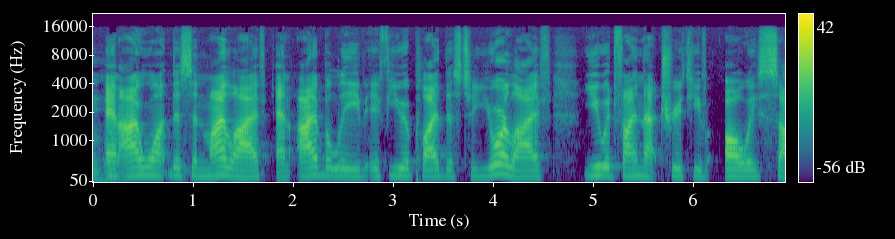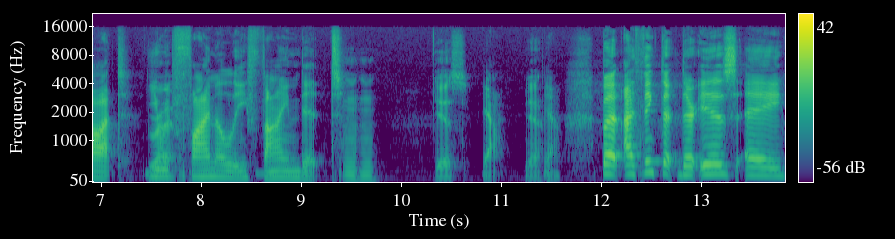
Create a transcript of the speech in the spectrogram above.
Mm-hmm. And I want this in my life. And I believe if you applied this to your life, you would find that truth you've always sought. You would finally find it. Mm-hmm. Yes. Yeah. Yeah. Yeah. But I think that there is a,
